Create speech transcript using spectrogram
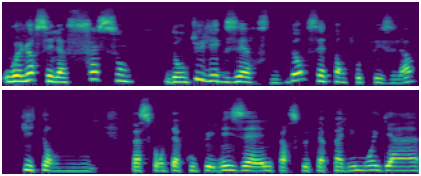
ou alors c'est la façon dont tu l'exerces dans cette entreprise-là qui t'ennuie parce qu'on t'a coupé les ailes, parce que t'as pas les moyens,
